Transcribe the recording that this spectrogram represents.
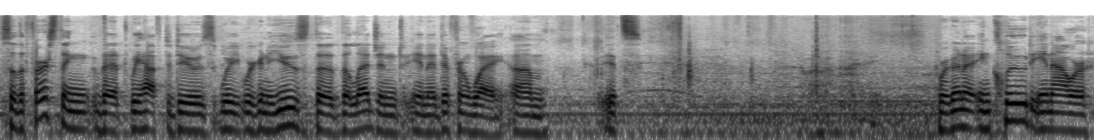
So the first thing that we have to do is we, are going to use the, the legend in a different way. Um, it's, we're going to include in our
